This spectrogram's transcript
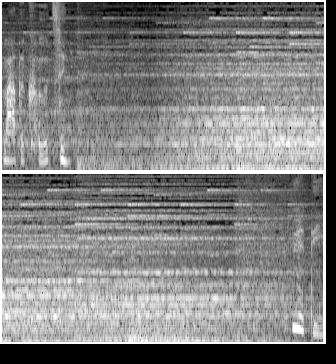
拉得可紧。月底，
